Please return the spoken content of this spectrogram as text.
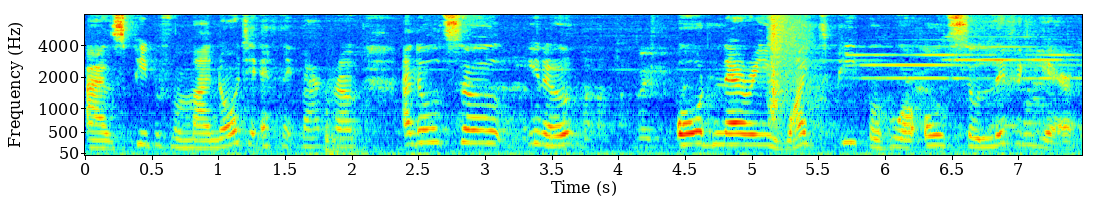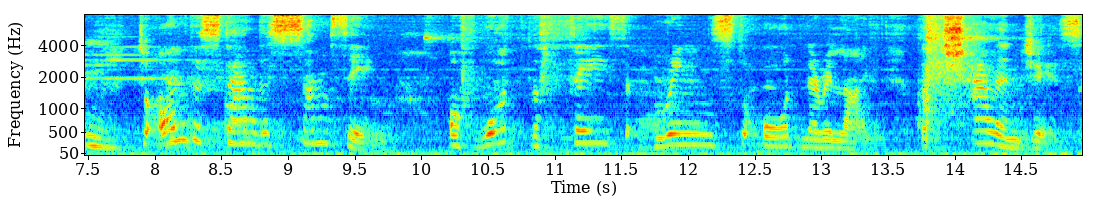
as people from minority ethnic background and also, you know, ordinary white people who are also living here to understand the something of what the faith brings to ordinary life, the challenges,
